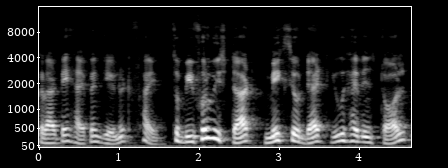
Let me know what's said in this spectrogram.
karate-JUnit 5. So before we start, make sure that you have installed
